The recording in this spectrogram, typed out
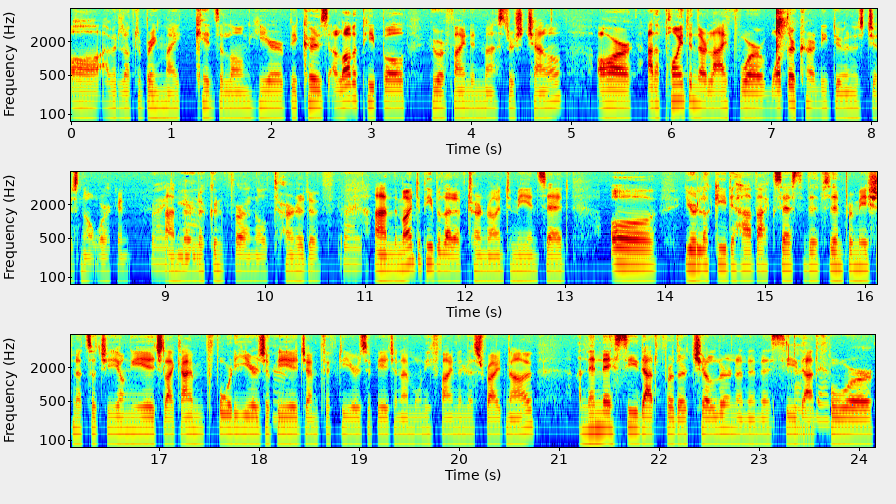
Oh, I would love to bring my kids along here because a lot of people who are finding Masters channel are at a point in their life where what they're currently doing is just not working right, and they're looking for an alternative. right. And the amount of people that have turned around to me and said, "Oh, you're lucky to have access to this information at such a young age. Like I'm 40 years of age, I'm 50 years of age, and I'm only finding this right now." And then they see that for their children, and then they see Yeah. that for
